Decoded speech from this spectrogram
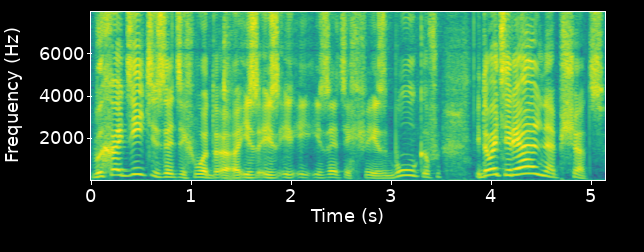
Выходить из этих вот, э, из, из, из, этих фейсбуков. И давайте реально общаться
